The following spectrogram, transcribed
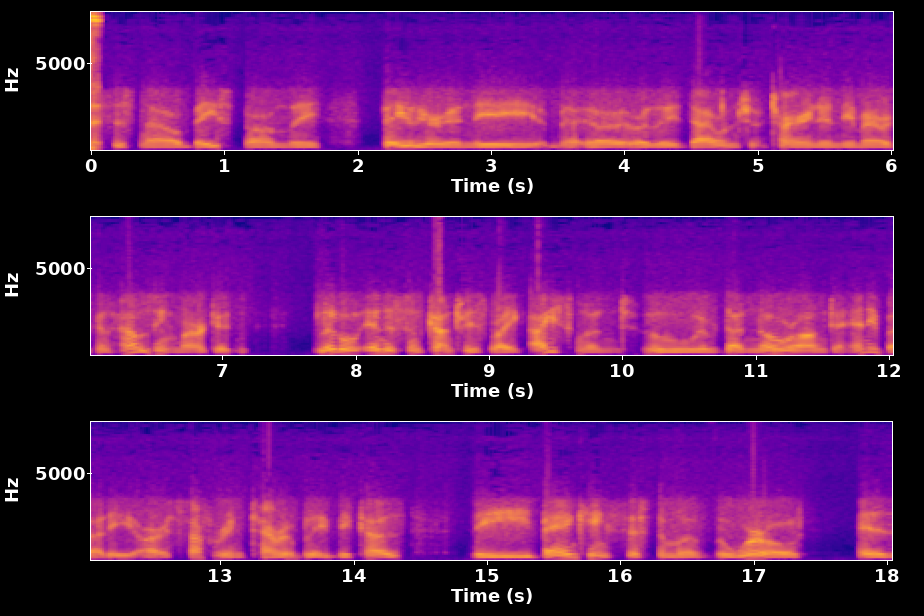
This is now based on the failure in the uh, or the downturn in the American housing market. Little innocent countries like Iceland, who have done no wrong to anybody, are suffering terribly because the banking system of the world has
